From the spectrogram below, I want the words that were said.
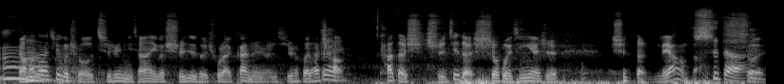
嗯，然后呢，这个时候，其实你想想，一个十几岁出来干的人，其实和他差，他的实际的社会经验是。是等量的，是的，对，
